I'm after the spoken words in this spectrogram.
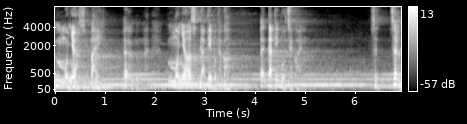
Muñoz, bai. Muñoz gatibutako. Gatibutzekoen. Zer,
